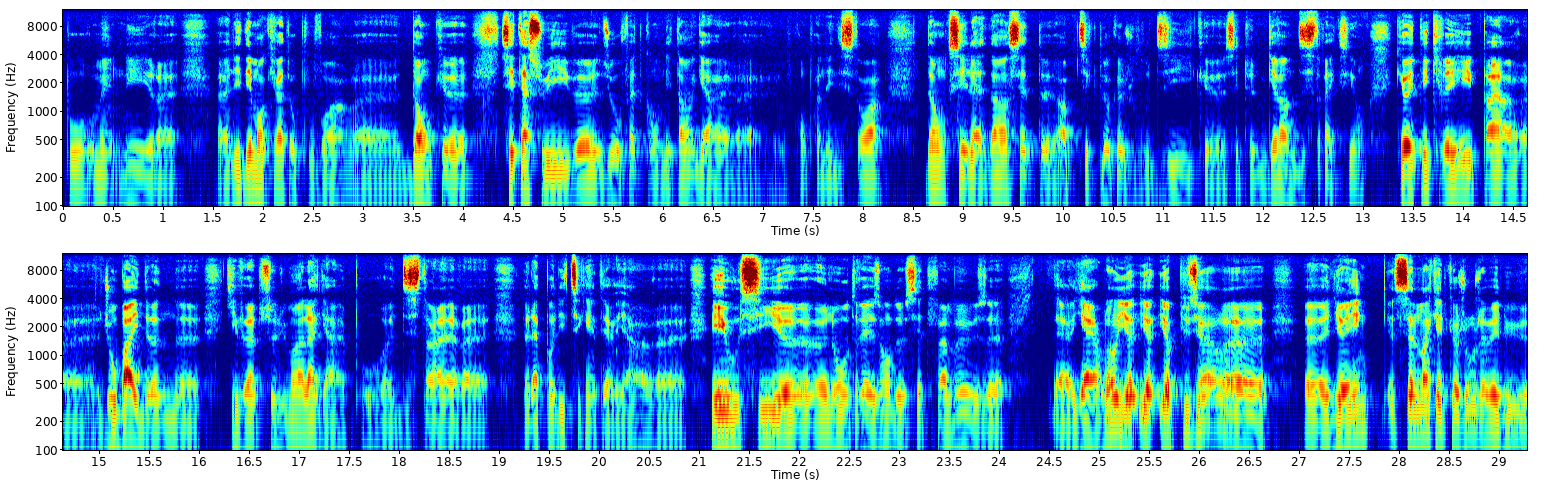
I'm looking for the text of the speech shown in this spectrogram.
pour maintenir euh, les démocrates au pouvoir. donc, c'est à suivre dû au fait qu'on est en guerre. vous comprenez l'histoire. Donc, c'est dans cette optique-là que je vous dis que c'est une grande distraction qui a été créée par Joe Biden, qui veut absolument la guerre pour distraire de la politique intérieure. et aussi, une autre raison de cette fameuse euh, guerre-là. Il, y a plusieurs... Euh, euh, il y a seulement quelques jours, j'avais lu,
